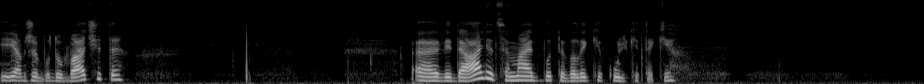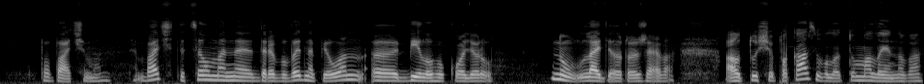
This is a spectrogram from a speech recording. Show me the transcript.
і я вже буду бачити. Е, В ідеалі це мають бути великі кульки такі. Побачимо. Бачите, це у мене деревовидна піон е, білого кольору. Ну, леді рожева. А от ту, що показувала, то малинова.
